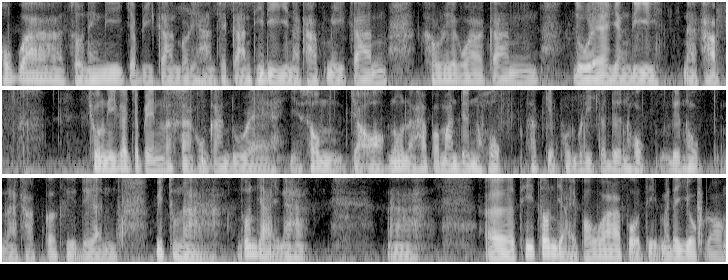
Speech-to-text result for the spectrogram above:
พบว่าสวนแห่งนี้จะมีการบริหารจัดการที่ดีนะครับ มีการเขาเรียกว่าการดูแลอย่างดีนะครับ ช่วงนี้ก็จะเป็นลักษณะของการดูแลส้มจะออกนู่นแหละประมาณเดือน 6 ถ้าเก็บผลผลิตก็เดือน 6 เดือน6นะครับก็คือเดือนมิถุนาต้นใหญ่นะฮะนะ เอ่อที่ต้นใหญ่เพราะว่าปกติไม่ได้ยกร่อง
